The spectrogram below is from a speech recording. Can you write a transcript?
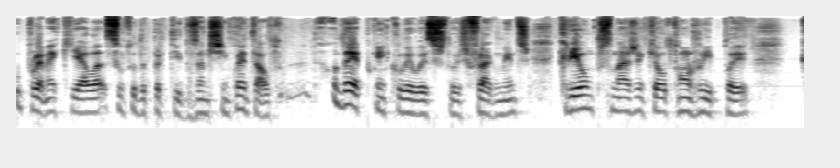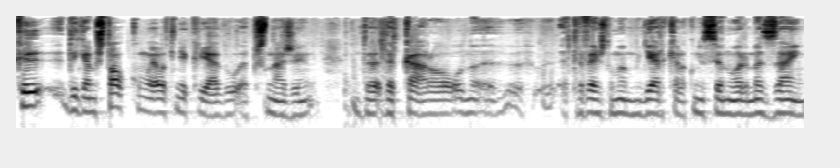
O problema é que ela, sobretudo a partir dos anos 50, da época em que leu esses dois fragmentos, criou um personagem que é o Tom Ripley, que, digamos, tal como ela tinha criado a personagem da, da Carol através de uma mulher que ela conheceu no armazém.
